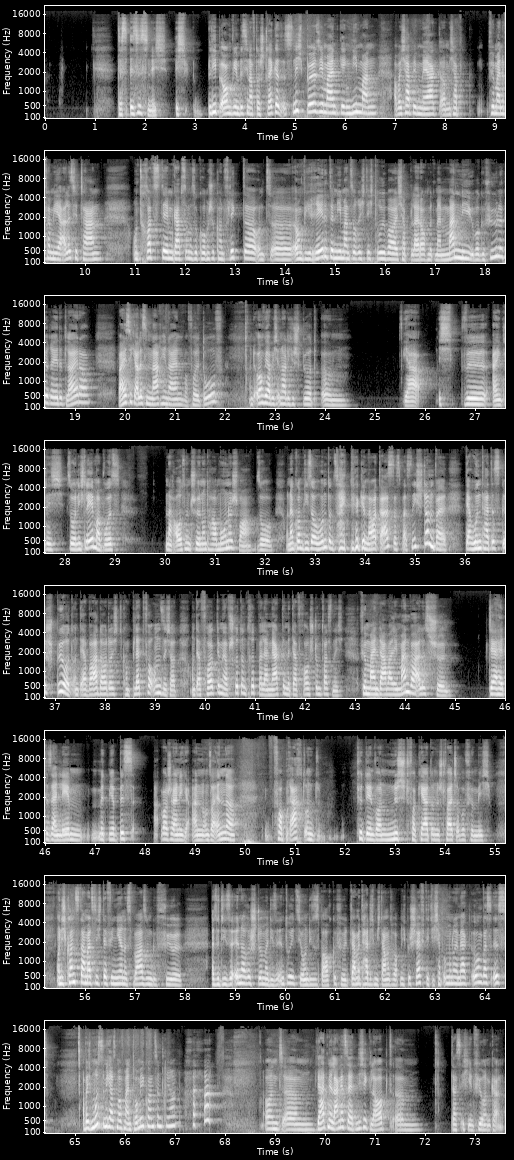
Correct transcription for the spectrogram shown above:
das ist es nicht. Ich blieb irgendwie ein bisschen auf der Strecke. Es ist nicht böse gemeint gegen niemanden, aber ich habe gemerkt, ähm, ich habe für meine Familie alles getan. Und trotzdem gab es immer so komische Konflikte und äh, irgendwie redete niemand so richtig drüber. Ich habe leider auch mit meinem Mann nie über Gefühle geredet, leider. Weiß ich alles im Nachhinein, war voll doof. Und irgendwie habe ich innerlich gespürt, ähm, ja, ich will eigentlich so nicht leben, obwohl es nach außen schön und harmonisch war. So. Und dann kommt dieser Hund und zeigt mir genau das, das was nicht stimmt, weil der Hund hat es gespürt und er war dadurch komplett verunsichert. Und er folgte mir auf Schritt und Tritt, weil er merkte, mit der Frau stimmt was nicht. Für meinen damaligen Mann war alles schön. Der hätte sein Leben mit mir bis wahrscheinlich an unser Ende verbracht und für den war nichts verkehrt und nichts falsch, aber für mich. Und ich konnte es damals nicht definieren, es war so ein Gefühl. Also diese innere Stimme, diese Intuition, dieses Bauchgefühl, damit hatte ich mich damals überhaupt nicht beschäftigt. Ich habe immer nur gemerkt, irgendwas ist. Aber ich musste mich erstmal auf meinen Tommy konzentrieren. und ähm, der hat mir lange Zeit nicht geglaubt, ähm, dass ich ihn führen kann.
